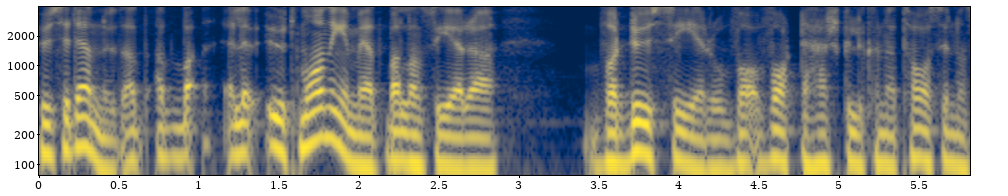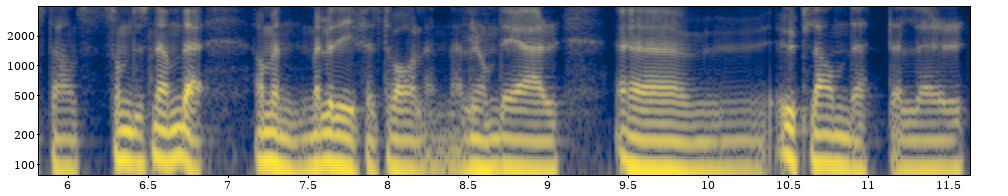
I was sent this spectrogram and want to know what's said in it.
hur ser den ut? Att, att, eller utmaningen med att balansera vad du ser och va- vart det här skulle kunna ta sig någonstans. Som du nämnde, ja men Melodifestivalen eller om det är eh, utlandet eller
